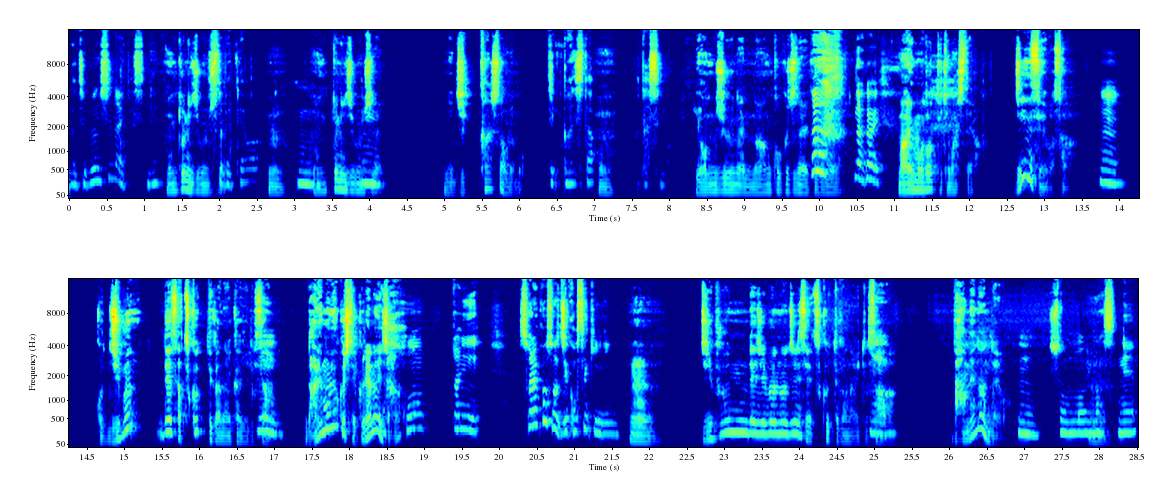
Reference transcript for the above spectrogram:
ら自分次第ですね。本当に自分次第。すべ、ては。うん、うん。本当に自分次第、ね、実感した俺も、実感した。うん、私も。40年の暗黒時代からね 長い。舞い戻ってきましたよ人生はさうん。こう自分でさ作っていかない限りさ、うん。誰もよくしてくれないじゃん本当に、それこそ自己責任。うん、自分で自分の人生作っていかないとさ、ダメなんだようん。そう思いますね。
